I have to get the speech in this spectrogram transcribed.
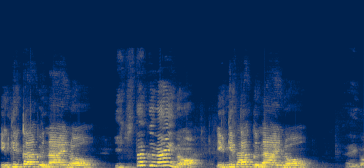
行きたくないの？行きたくないの？行きたくないの？最後。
